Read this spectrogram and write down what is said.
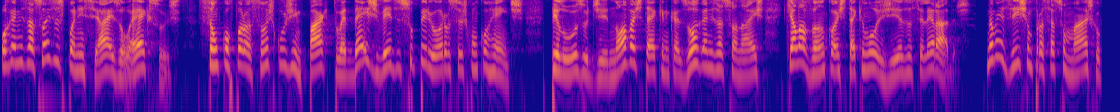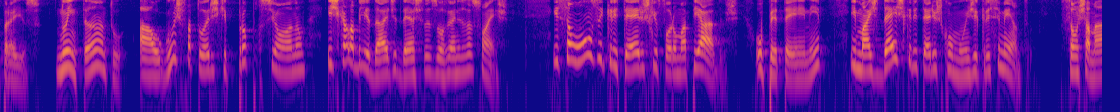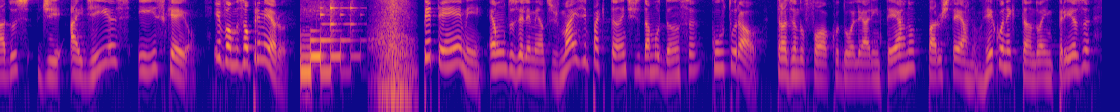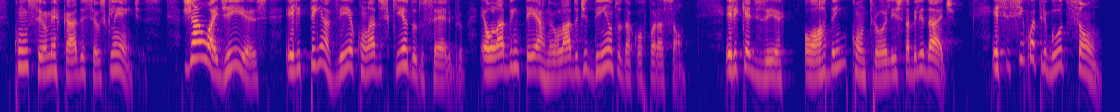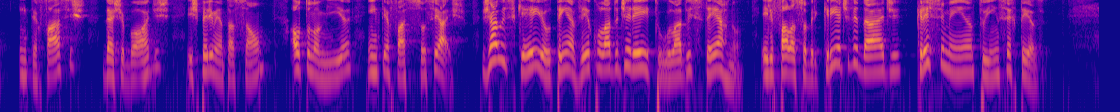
Organizações exponenciais, ou EXOs, são corporações cujo impacto é 10 vezes superior aos seus concorrentes, pelo uso de novas técnicas organizacionais que alavancam as tecnologias aceleradas. Não existe um processo mágico para isso. No entanto, há alguns fatores que proporcionam escalabilidade destas organizações. E são 11 critérios que foram mapeados, o PTM e mais 10 critérios comuns de crescimento. São chamados de Ideas e Scale. E vamos ao primeiro. PTM é um dos elementos mais impactantes da mudança cultural, trazendo foco do olhar interno para o externo, reconectando a empresa com o seu mercado e seus clientes. Já o Ideas, ele tem a ver com o lado esquerdo do cérebro, é o lado interno, é o lado de dentro da corporação. Ele quer dizer ordem, controle e estabilidade. Esses cinco atributos são interfaces, dashboards, experimentação, autonomia e interfaces sociais. Já o Scale tem a ver com o lado direito, o lado externo. Ele fala sobre criatividade, crescimento e incerteza.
